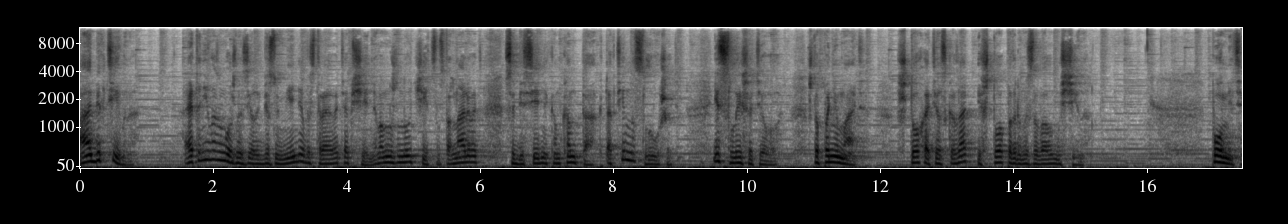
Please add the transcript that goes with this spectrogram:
а объективно. А это невозможно сделать без умения выстраивать общение. Вам нужно научиться устанавливать с собеседником контакт, активно слушать и слышать его, чтобы понимать, что хотел сказать и что подразумевал мужчина. Помните,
